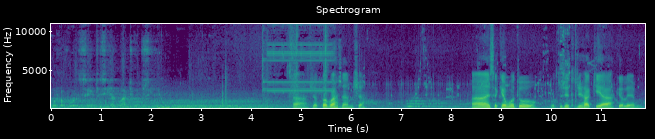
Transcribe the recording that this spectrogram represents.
Por favor, sente-se e aguarde o auxílio. Tá, já tô aguardando já. Ah, esse aqui é o outro, outro jeito de hackear que eu lembro.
